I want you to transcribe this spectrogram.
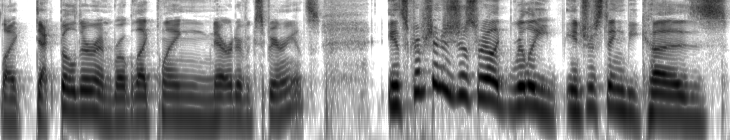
like deck builder and roguelike playing narrative experience. Inscryption is just really like really interesting because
